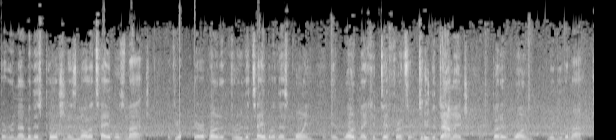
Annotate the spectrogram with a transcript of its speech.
but remember this portion is not a tables match. If you're your opponent through the table at this point. It won't make a difference. It'll do the damage, but it won't win you the match.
